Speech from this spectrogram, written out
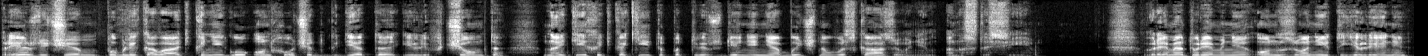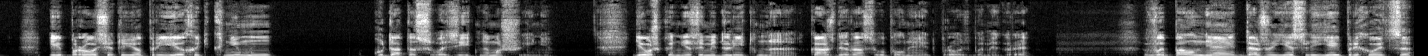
прежде чем публиковать книгу, он хочет где-то или в чем-то найти хоть какие-то подтверждения необычным высказываниям Анастасии. Время от времени он звонит Елене и просит ее приехать к нему – куда-то свозить на машине. Девушка незамедлительно каждый раз выполняет просьбы Мегре. Выполняет, даже если ей приходится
